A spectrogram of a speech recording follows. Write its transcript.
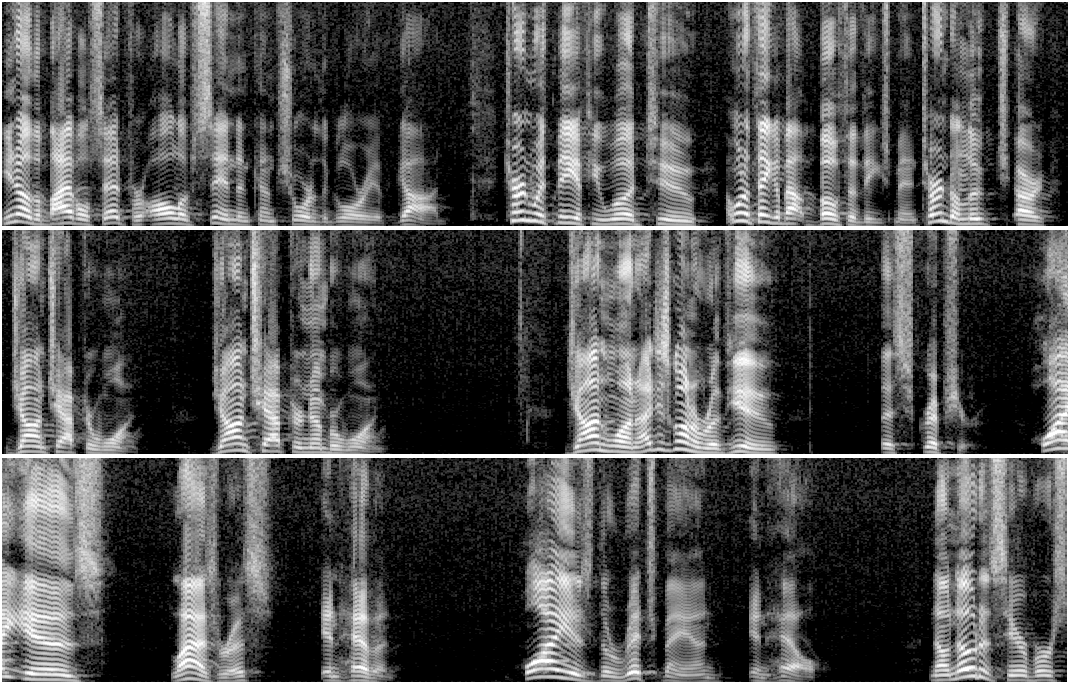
You know, the Bible said, For all have sinned and come short of the glory of God. Turn with me, if you would, to, I want to think about both of these men. Turn to Luke, or John chapter 1. John chapter number 1. John 1, I just want to review this scripture. Why is Lazarus in heaven? Why is the rich man in hell? Now, notice here, verse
